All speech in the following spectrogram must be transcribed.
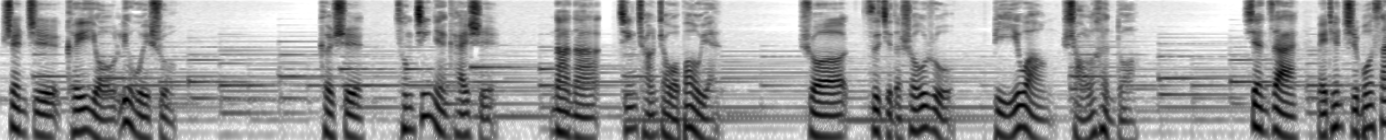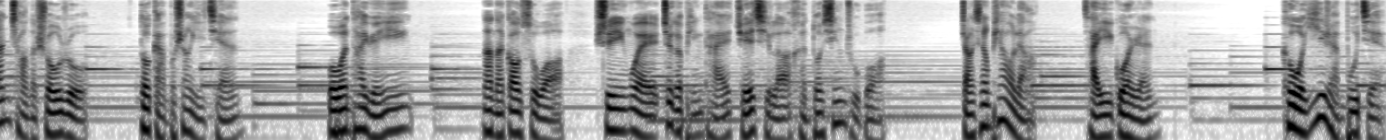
甚至可以有六位数。可是从今年开始，娜娜经常找我抱怨，说自己的收入比以往少了很多。现在每天直播三场的收入，都赶不上以前。我问她原因，娜娜告诉我。是因为这个平台崛起了很多新主播，长相漂亮，才艺过人。可我依然不解。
